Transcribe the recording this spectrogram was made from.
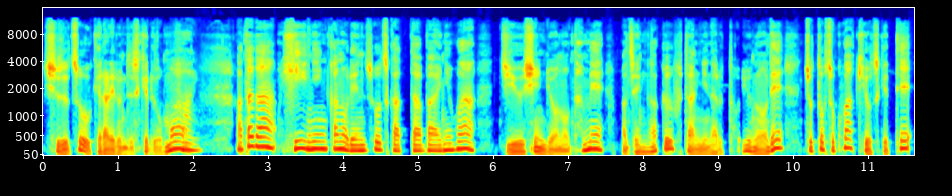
手術を受けられるんですけれども、はい。あただ、非認可のレンズを使った場合には、自由診療のため、まあ、全額負担になるというので、ちょっとそこは気をつけて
